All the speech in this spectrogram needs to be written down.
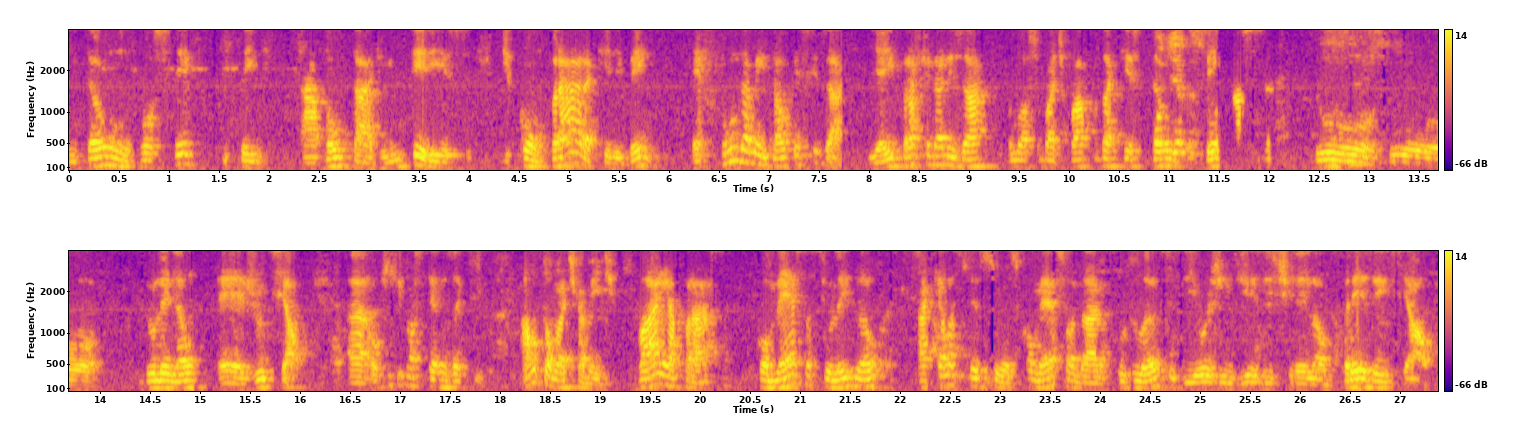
Então, você que tem a vontade, o interesse de comprar aquele bem, é fundamental pesquisar. E aí, para finalizar o nosso bate-papo da questão dia, do, do, do, leilão é, judicial. Ah, o que, que nós temos aqui? Automaticamente vai à praça, começa-se o leilão, aquelas pessoas começam a dar os lances, e hoje em dia existe leilão presencial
